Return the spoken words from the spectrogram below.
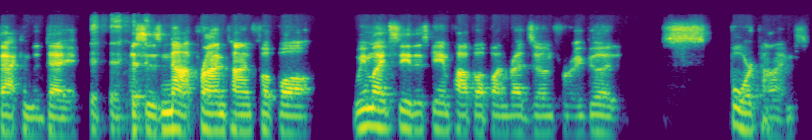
back in the day. This is not primetime football. We might see this game pop up on red zone for a good four times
